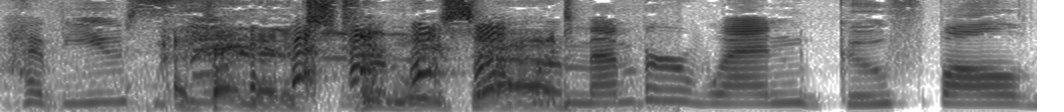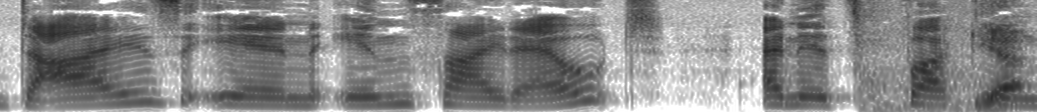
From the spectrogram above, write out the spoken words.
Have you seen? I find that extremely sad. Remember when Goofball dies in Inside Out? And it's fucking Yeah.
